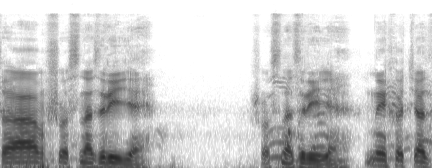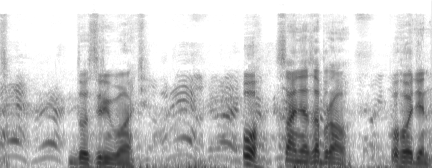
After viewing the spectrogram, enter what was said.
там щось назріє. Щось назріє. Не хочуть дозрівати. О, Саня забрав. Погодін.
